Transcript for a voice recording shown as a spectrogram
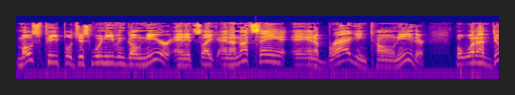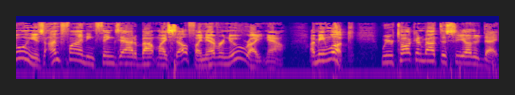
most people just wouldn't even go near. And it's like, and I'm not saying it in a bragging tone either, but what I'm doing is I'm finding things out about myself I never knew right now. I mean, look, we were talking about this the other day.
